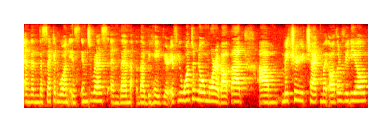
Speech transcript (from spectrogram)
and then the second one is interest and then the behavior. If you want to know more about that um, make sure you check my other video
